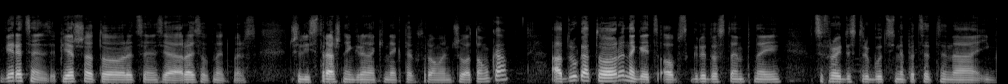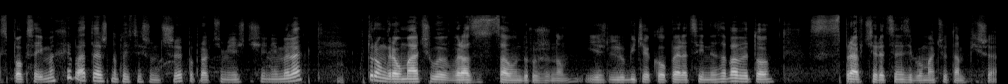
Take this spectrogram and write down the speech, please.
dwie recenzje. Pierwsza to recenzja Rise of Nightmares, czyli strasznej gry na Kinecta, która męczyła Tomka, a druga to Renegades Ops, gry dostępnej w cyfrowej dystrybucji na PC, na Xboxa i chyba też na PlayStation 3, poprawcie mnie jeśli się nie mylę, którą grał Maciu wraz z całą drużyną. Jeżeli lubicie kooperacyjne zabawy, to sprawdźcie recenzję, bo Maciu tam pisze,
